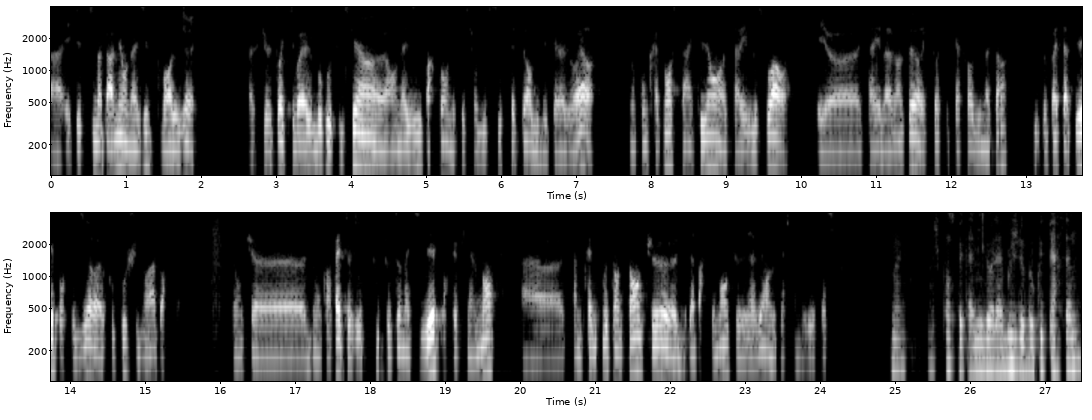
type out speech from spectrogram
Euh, et c'est ce qui m'a permis en Asie de pouvoir le gérer. Parce que toi qui voyages beaucoup, tu le sais, hein, en Asie, parfois on était sur du 6-7 heures de décalage horaire. Donc concrètement, si tu un client qui arrive le soir et euh, qui arrive à 20 heures et que toi c'est 4 heures du matin, il peut pas t'appeler pour te dire coucou, je suis dans la porte. Donc, euh, donc en fait, j'ai tout automatisé pour que finalement, euh, ça me prenne autant de temps que des appartements que j'avais en location de classique. Ouais. Je pense que tu as mis l'eau à la bouche de beaucoup de personnes.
